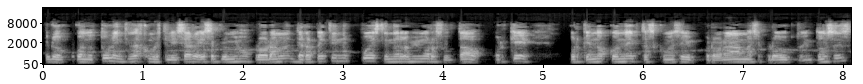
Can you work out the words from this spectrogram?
pero cuando tú lo intentas comercializar ese mismo programa, de repente no puedes tener los mismos resultados. ¿Por qué? Porque no conectas con ese programa, ese producto. Entonces,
